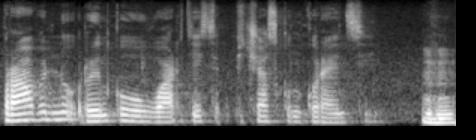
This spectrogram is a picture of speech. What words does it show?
правильну ринкову вартість під час конкуренції. Угу.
